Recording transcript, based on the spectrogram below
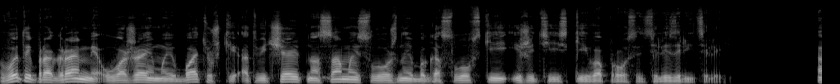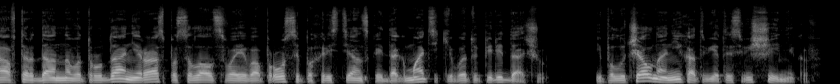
В этой программе уважаемые батюшки отвечают на самые сложные богословские и житейские вопросы телезрителей. Автор данного труда не раз посылал свои вопросы по христианской догматике в эту передачу и получал на них ответы священников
